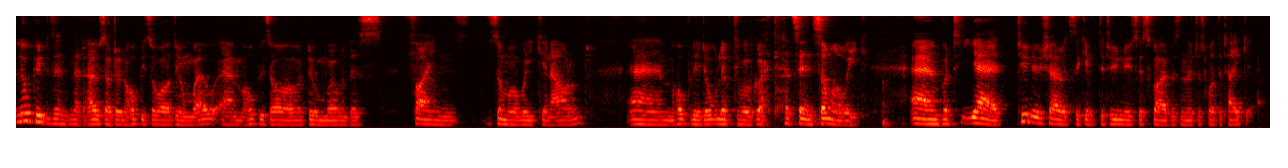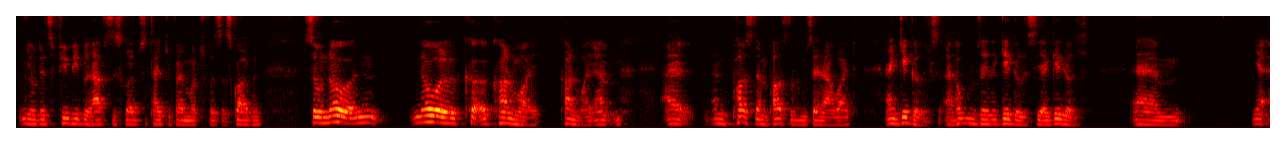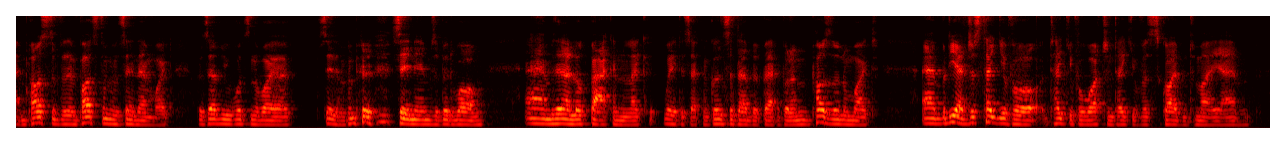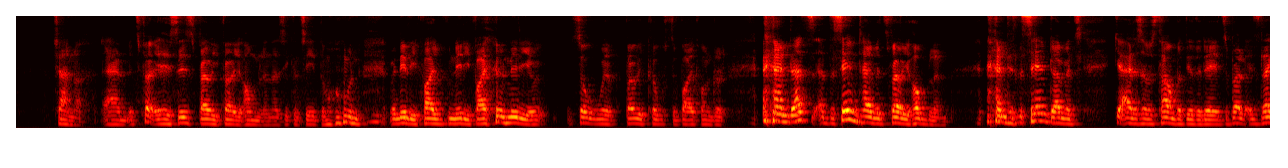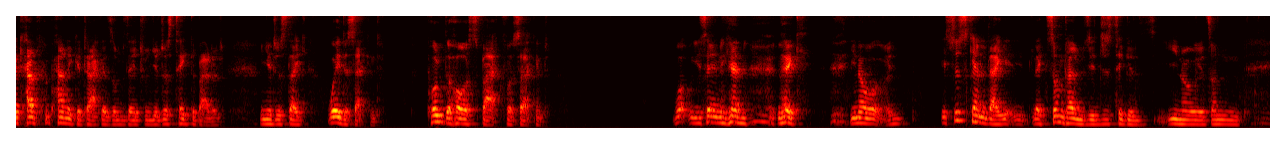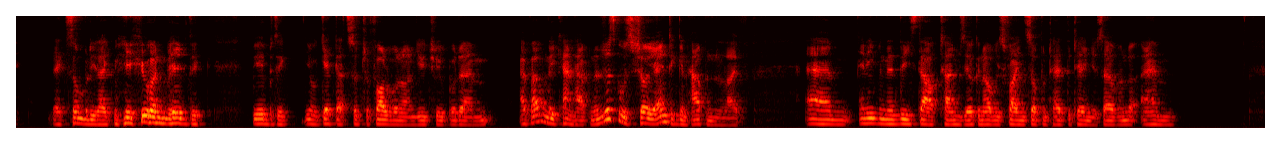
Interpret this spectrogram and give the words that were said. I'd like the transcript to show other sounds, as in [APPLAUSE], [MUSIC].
Hello, people in that house. I don't know. Hope you're all doing well. Um, I hope you're all doing well in this fine summer week in Ireland. Um, hopefully, you don't live to regret [LAUGHS] that saying summer week. Um, but yeah, two new shout outs to give to two new subscribers, and I just want to thank you know there's a few people who have subscribed, so thank you very much for subscribing. So no, Noel Conroy, Conroy, um, I [LAUGHS] and positive, I'm positive I'm saying that right, and giggles. I hope I'm saying the giggles. Yeah, giggles. Um, yeah, I'm positive. I'm positive I'm saying them right because every once in a while I say them [LAUGHS] say names a bit wrong. Um, then I look back and like, wait a second, could have said that a bit better, but I'm positive I'm right. Um, but yeah, just thank you for thank you for watching, thank you for subscribing to my um channel. Um, it's very it is very very humbling as you can see at the [LAUGHS] moment. We're nearly five, nearly five, [LAUGHS] nearly so we're very close to five hundred, and that's at the same time it's very humbling, [LAUGHS] and at the same time it's yeah, as I was talking about the other day, it's about it's like [LAUGHS] having a panic attack at some stage when you just think about it, and you're just like, wait a second, pull the horse back for a second. What were you saying [LAUGHS] again? like, you know, it's just kind of like like sometimes you just think it's you know it's on, like somebody like me who wouldn't be able to, be able to you know get that such a following on YouTube, but um apparently it can happen. It just goes to show you anything can happen in life. Um, and even in these dark times, you can always find something to entertain yourself and um,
